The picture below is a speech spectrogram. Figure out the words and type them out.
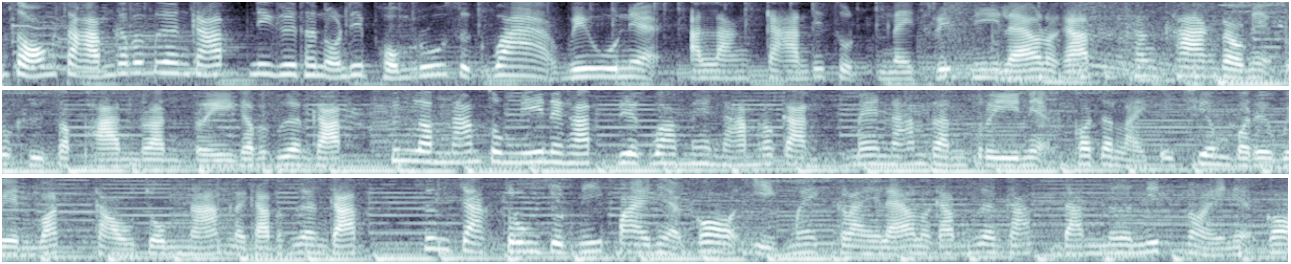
323 ครับเพื่อนๆครับ นี่คือถนนที่ผมรู้สึกว่าวิวเนี่ยอลังการที่สุดในทริปนี้แล้วละครับ ข้างๆเราเนี่ยก็คือสะพานรันตรีครับเพื่อนๆครับ ซึ่งลำน้ำตรงนี้นะครับเรียกว่าแม่น้ำแล้วกัน แม่น้ำรันตรีเนี่ยก็จะไหลไปเชื่อมบริเวณวัดเก่าจมน้ำเลยครับเพื่อนๆครับซึ่งจากตรงจุดนี้ไปเนี่ยก็อีกไม่ไกลแล้วละครับเพื่อนครับ ดันเนินนิดหน่อยเนี่ยก็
